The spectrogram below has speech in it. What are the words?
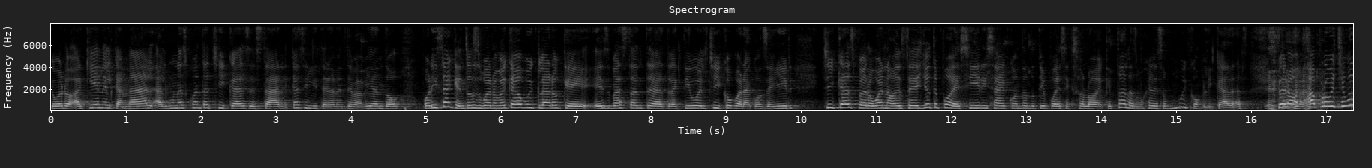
que bueno, aquí en el canal algunas cuantas chicas están casi literalmente babeando por Isaac, entonces bueno, me queda muy claro que es bastante atractivo el chico para conseguir chicas, pero bueno, este, yo te puedo decir, Isaac, con tanto tiempo de sexóloga, que todas las mujeres son muy complicadas. Pero aprovechemos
